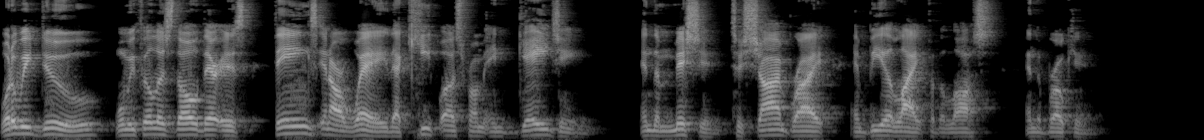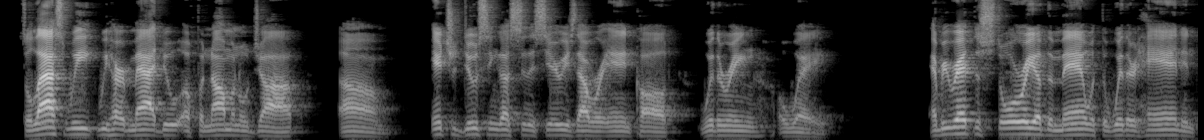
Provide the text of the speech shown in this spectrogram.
What do we do when we feel as though there is things in our way that keep us from engaging in the mission to shine bright and be a light for the lost and the broken? So last week we heard Matt do a phenomenal job um, introducing us to the series that we're in called Withering Away. And we read the story of the man with the withered hand, and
